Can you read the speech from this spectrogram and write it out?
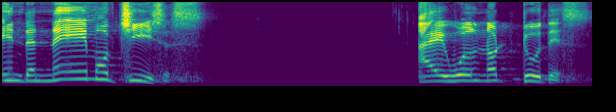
in the name of Jesus, I will not do this.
